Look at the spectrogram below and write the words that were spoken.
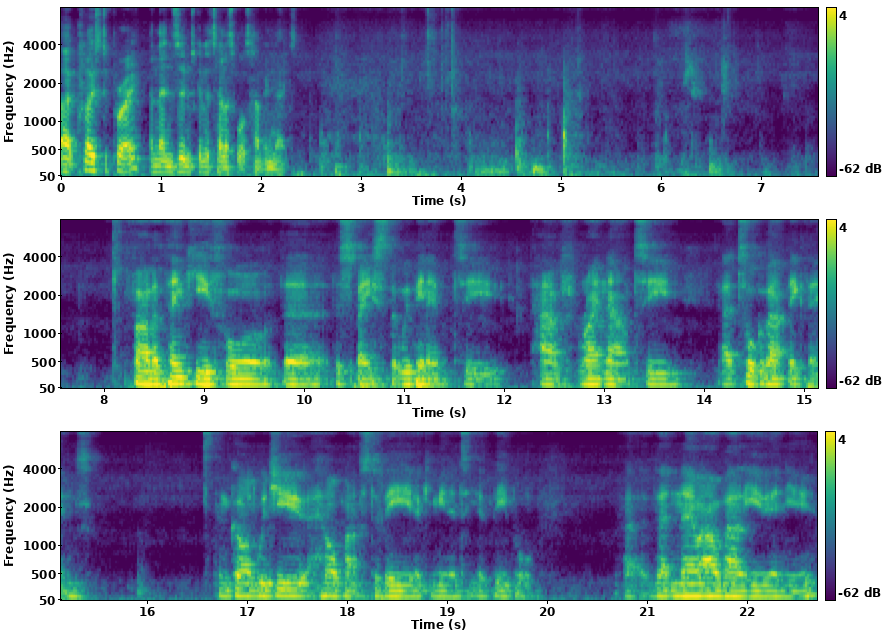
uh, close to pray, and then Zim's going to tell us what's happening next. Father, thank you for the, the space that we've been able to have right now to uh, talk about big things. And God, would you help us to be a community of people uh, that know our value in you,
